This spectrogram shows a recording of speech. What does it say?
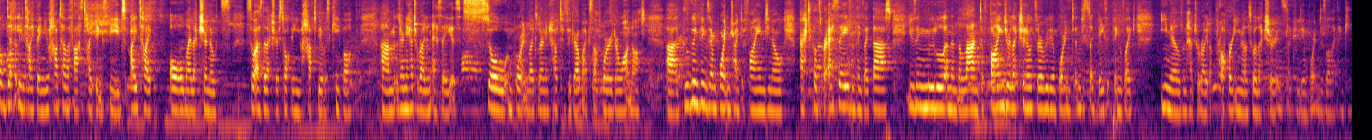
Oh, definitely typing. You have to have a fast typing speed. I type all my lecture notes, so as the lecturer is talking, you have to be able to keep up. Um, learning how to write an essay is so important, like learning how to figure out Microsoft Word or whatnot. Uh, Googling things are important, trying to find, you know, articles for essays and things like that. Using Moodle and then the LAN to find your lecture notes are really important, and just like basic things like emails and how to write a proper email to a lecturer is like really important as well, I think.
